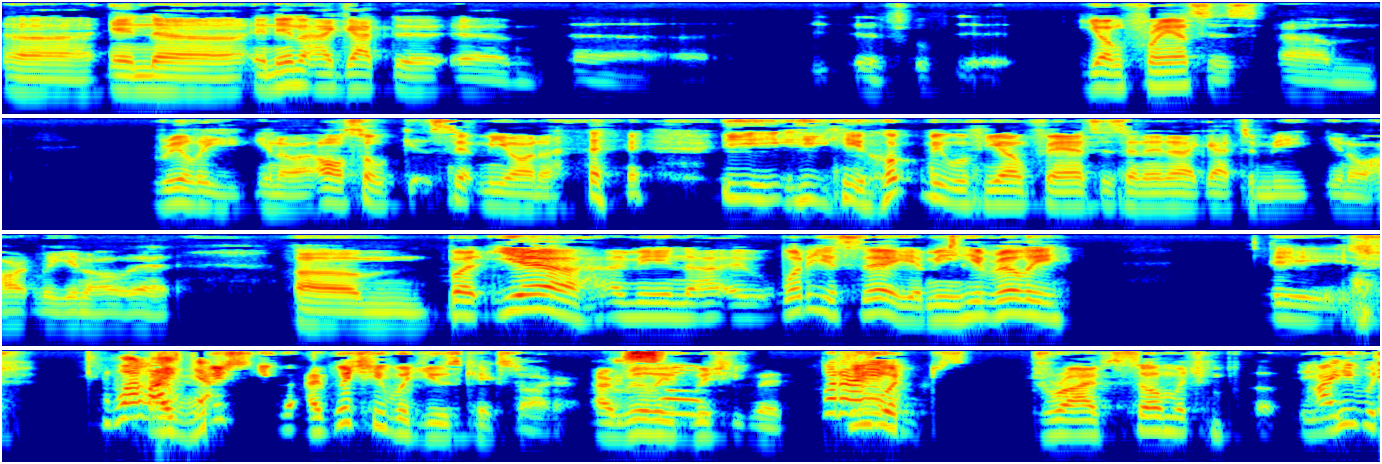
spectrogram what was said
Uh, and uh, and then I got the um, uh, uh, young Frances. Um, really, you know, also sent me on a. he he he hooked me with young Frances, and then I got to meet you know Hartley and all that. Um, but yeah, I mean, I, what do you say? I mean, he really. eh, Well, I I, wish I wish he would use Kickstarter. I really So, wish he would. but he I, would drive so much. I He would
